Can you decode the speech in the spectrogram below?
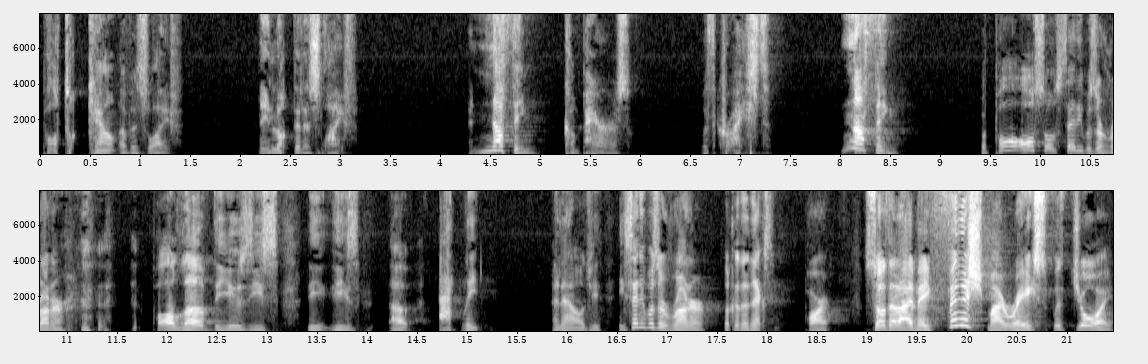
Paul took count of his life. And he looked at his life. And nothing compares with Christ. Nothing. But Paul also said he was a runner. Paul loved to use these, these uh, athlete analogies. He said he was a runner. Look at the next part. So that I may finish my race with joy.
